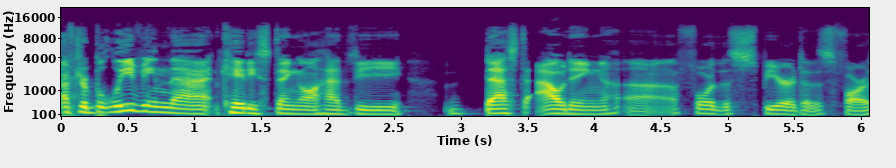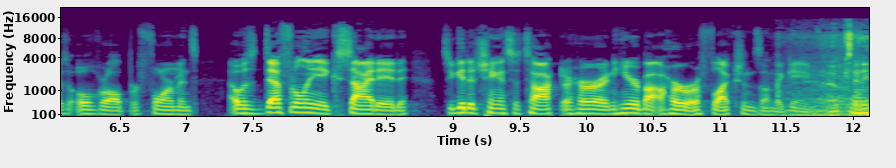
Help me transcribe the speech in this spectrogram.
After believing that Katie Stengel had the best outing uh, for the Spirit as far as overall performance, I was definitely excited to get a chance to talk to her and hear about her reflections on the game. Okay,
